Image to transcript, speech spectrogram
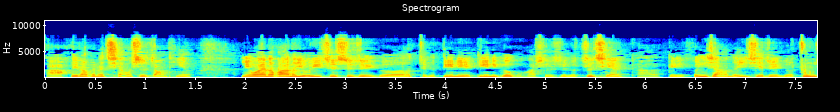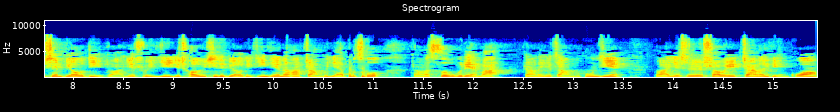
啊，非常非常强势涨停。另外的话呢，有一只是这个这个电力电力个股啊，是这个之前啊给分享的一些这个中线标的，是吧？也属于业绩超预期的标的。今天的话涨幅也还不错，涨了四五个点吧，这样的一个涨幅空间，是吧？也是稍微沾了一点光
